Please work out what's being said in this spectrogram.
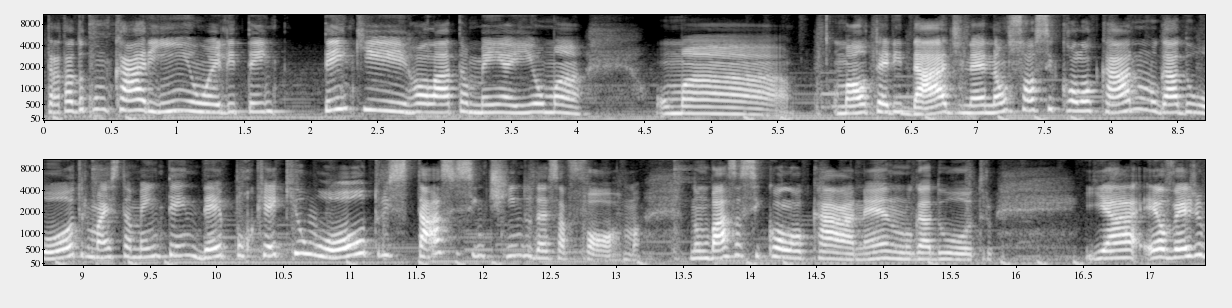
tratado com carinho, ele tem, tem que rolar também aí uma uma, uma alteridade, né? Não só se colocar no lugar do outro, mas também entender por que, que o outro está se sentindo dessa forma. Não basta se colocar, né, no lugar do outro. E a, eu vejo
